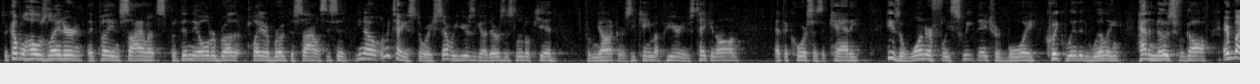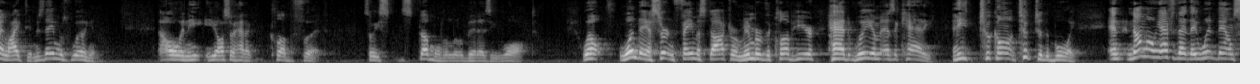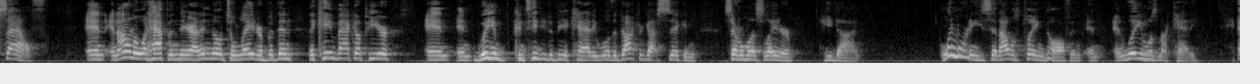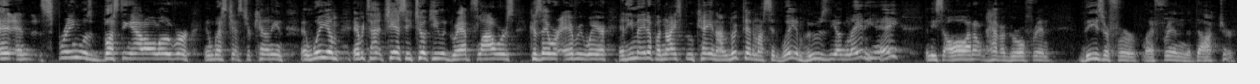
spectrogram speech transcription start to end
So a couple of holes later, they play in silence, but then the older brother player broke the silence. He said, You know, let me tell you a story. Several years ago, there was this little kid from Yonkers. He came up here he was taken on at the course as a caddy. He was a wonderfully sweet natured boy, quick witted, willing, had a nose for golf. Everybody liked him. His name was William. Oh, and he, he also had a club foot. So he stumbled a little bit as he walked. Well, one day a certain famous doctor, a member of the club here, had William as a caddy. And he took on, took to the boy. And not long after that, they went down south. And, and I don't know what happened there. I didn't know until later. But then they came back up here, and, and William continued to be a caddy. Well, the doctor got sick, and several months later, he died. One morning, he said, I was playing golf, and, and, and William was my caddy. And, and, spring was busting out all over in Westchester County. And, and William, every time chance he took, he would grab flowers because they were everywhere. And he made up a nice bouquet. And I looked at him. I said, William, who's the young lady, hey? And he said, Oh, I don't have a girlfriend. These are for my friend, the doctor.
